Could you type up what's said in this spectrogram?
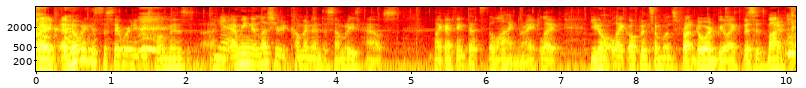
right. And nobody gets to say where anybody's home is. I, Yeah. I mean, unless you're coming into somebody's house. Like, I think that's the line, right? Like, you don't like open someone's front door and be like, "This is my home."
